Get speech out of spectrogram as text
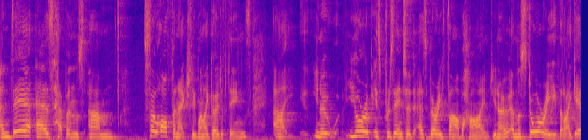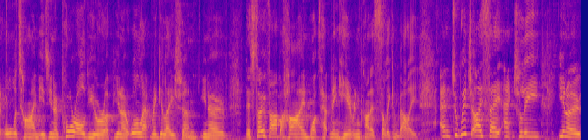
and there, as happens um, so often actually when I go to things, uh, you know, Europe is presented as very far behind, you know, and the story that I get all the time is, you know, poor old Europe, you know, all that regulation, you know, they're so far behind what's happening here in kind of Silicon Valley. And to which I say, actually, you know,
